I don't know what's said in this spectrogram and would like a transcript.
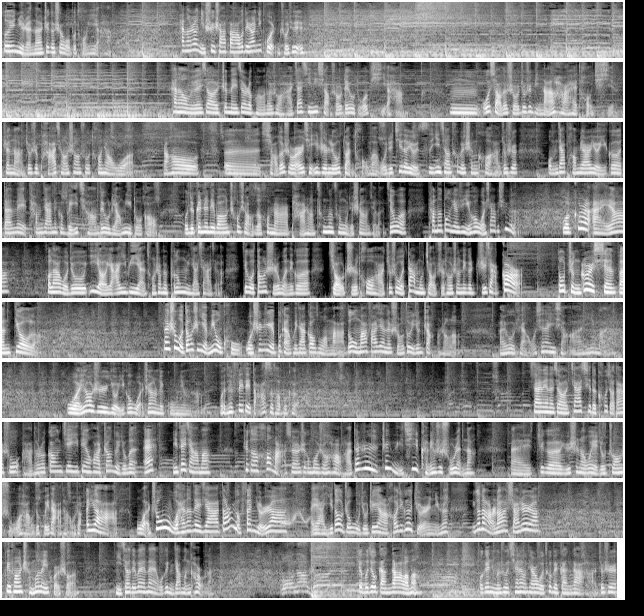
作为女人呢，这个事儿我不同意哈，还能让你睡沙发，我得让你滚出去。看到我们院校真没劲儿的朋友，他说哈，佳琪你小时候得有多皮哈？嗯，我小的时候就是比男孩还淘气，真的就是爬墙上树掏鸟窝，然后，嗯，小的时候而且一直留短头发，我就记得有一次印象特别深刻哈，就是。我们家旁边有一个单位，他们家那个围墙得有两米多高，我就跟着那帮臭小子后面爬上，蹭蹭蹭我就上去了。结果他们蹦下去以后，我下不去了，我个儿矮呀。后来我就一咬牙一闭眼，从上面扑通一下下去了。结果当时我那个脚趾头哈，就是我大拇脚趾头上那个指甲盖儿，都整个掀翻掉了。但是我当时也没有哭，我甚至也不敢回家告诉我妈。等我妈发现的时候，都已经长上了。哎呦我天！我现在一想，哎呀妈呀！我要是有一个我这样的姑娘啊，我就非得打死她不可。下面呢叫佳期的抠脚大叔啊，他说刚接一电话，张嘴就问：“哎，你在家吗？”这个号码虽然是个陌生号哈，但是这语气肯定是熟人呐。哎，这个于是呢，我也就装熟哈，我就回答他，我说：“哎呀，我周五还能在家，当然有饭局啊。哎呀，一到周五就这样，好几个局儿。你说你搁哪儿呢？啥事儿啊？”对方沉默了一会儿说。你叫的外卖，我搁你家门口呢，这不就尴尬了吗？我跟你们说，前两天我特别尴尬哈，就是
